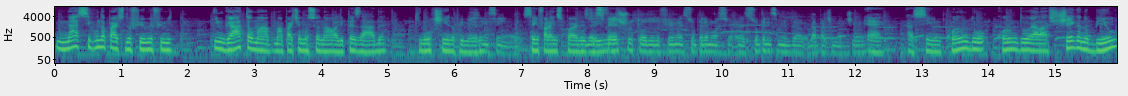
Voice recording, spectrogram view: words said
Na segunda parte do filme, o filme engata uma, uma parte emocional ali pesada, que não tinha no primeiro. Sim, sim. O, Sem falar em o spoilers aí. mas- desfecho todo do filme é super emocio... é super em cima da- da parte emotiva. É, assim, quando, quando ela chega no Bill,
